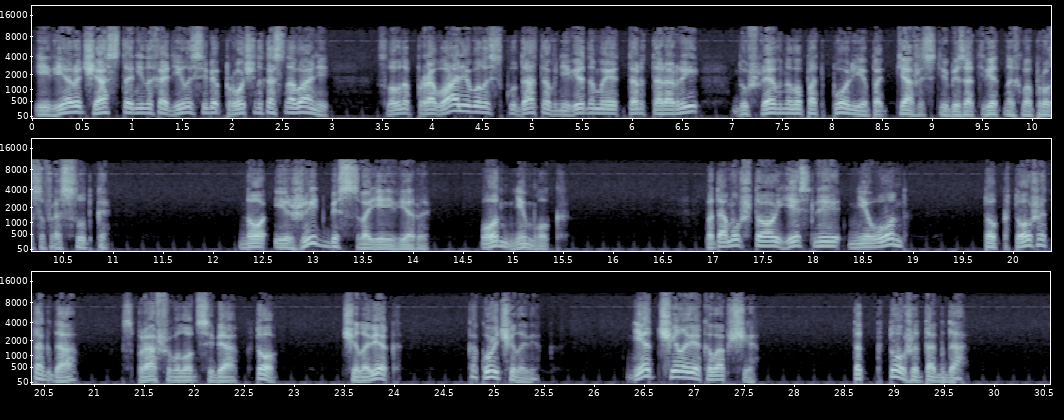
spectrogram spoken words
и вера часто не находила себе прочных оснований — словно проваливалась куда-то в неведомые тартарары душевного подполья под тяжестью безответных вопросов рассудка. Но и жить без своей веры он не мог. Потому что если не он, то кто же тогда? спрашивал он себя. Кто? Человек? Какой человек? Нет человека вообще. Так кто же тогда?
